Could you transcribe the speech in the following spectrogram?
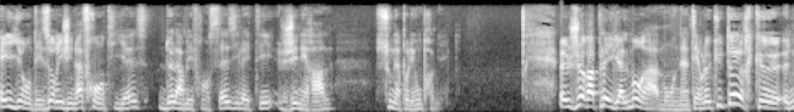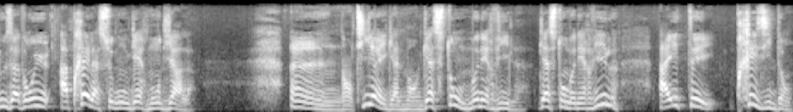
ayant des origines afro-antillaises de l'armée française. Il a été général sous Napoléon Ier. Euh, je rappelais également à mon interlocuteur que nous avons eu, après la Seconde Guerre mondiale, un Antillais également, Gaston Monerville. Gaston Monerville a été président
